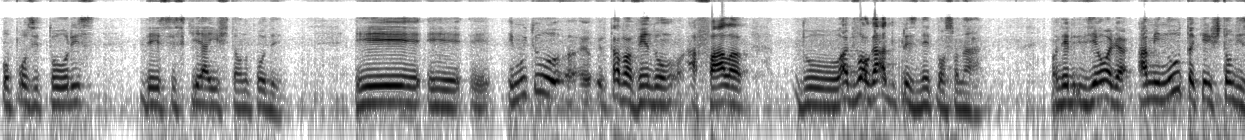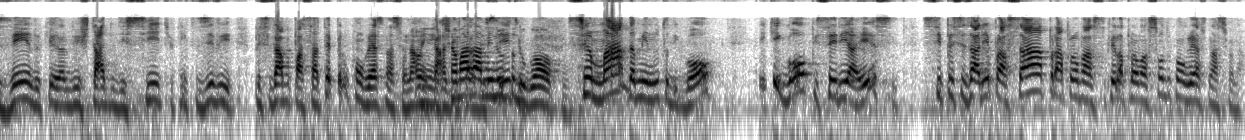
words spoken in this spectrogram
opositores desses que aí estão no poder. E, e, e muito. Eu estava vendo a fala do advogado do presidente Bolsonaro, quando ele dizia: olha, a minuta que eles estão dizendo, que era do estado de sítio, que inclusive precisava passar até pelo Congresso Nacional Sim, em caso chamada a minuta sítio, do golpe. Chamada minuta de golpe. E que golpe seria esse se precisaria passar aprovação, pela aprovação do Congresso Nacional?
